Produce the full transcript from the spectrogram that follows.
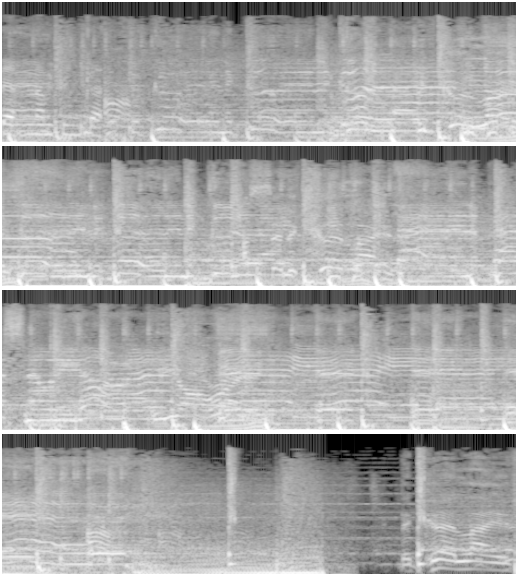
dan enam tingkat. Good life.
